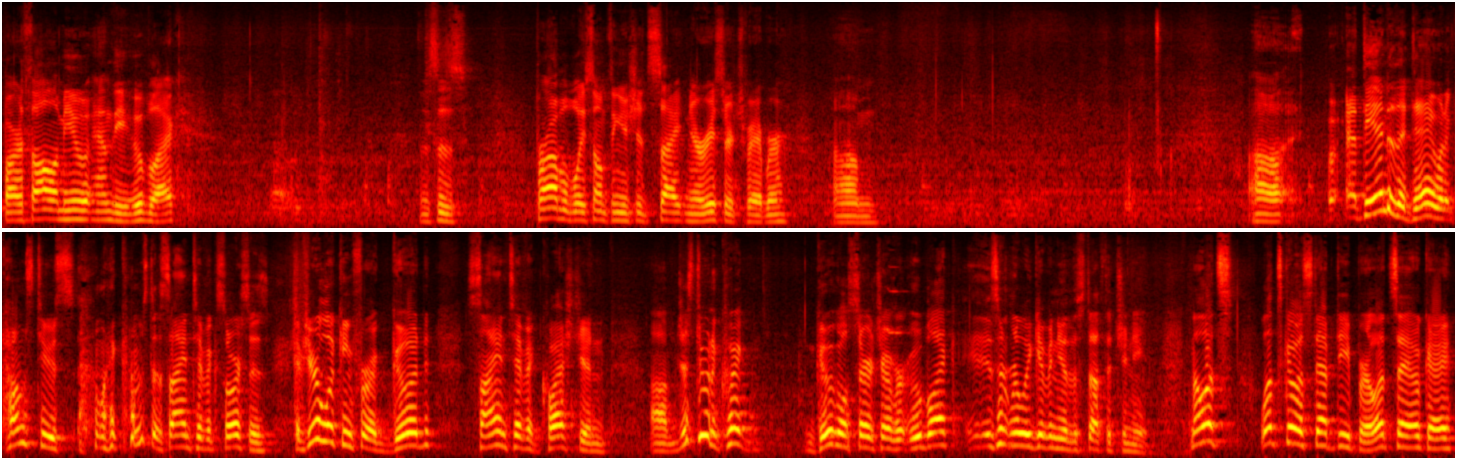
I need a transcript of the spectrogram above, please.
Bartholomew and the Oobleck. This is probably something you should cite in your research paper. Um, uh, at the end of the day, when it comes to when it comes to scientific sources, if you're looking for a good scientific question, um, just doing a quick Google search over Oobleck isn't really giving you the stuff that you need. Now let's let's go a step deeper. Let's say okay,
